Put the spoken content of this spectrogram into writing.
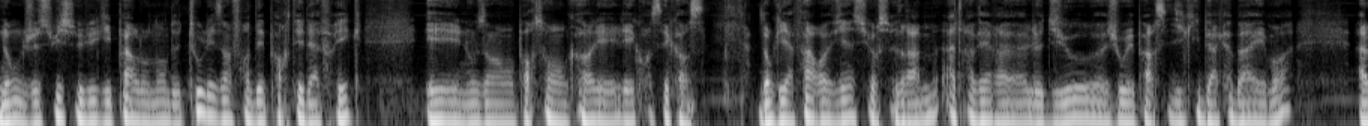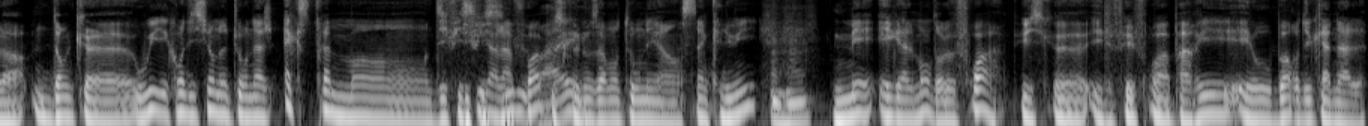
Donc je suis celui qui parle au nom de tous les enfants déportés d'Afrique et nous en portons encore les, les conséquences. Donc Yafa revient sur ce drame à travers euh, le duo joué par Sidiki Berkaba et moi. Alors donc euh, oui, les conditions de tournage extrêmement difficiles à la Difficile, fois ouais. puisque nous avons tourné en cinq nuits, mais également dans le froid puisque il fait froid à Paris et au bord du canal.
